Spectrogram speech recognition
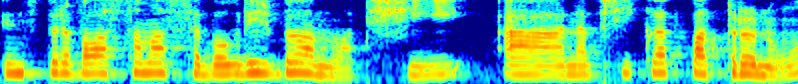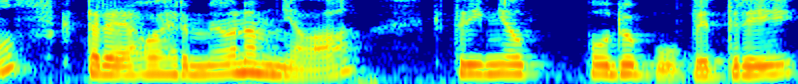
inspirovala sama sebou, když byla mladší a například Patronus, kterého Hermiona měla, který měl podobu vidry,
